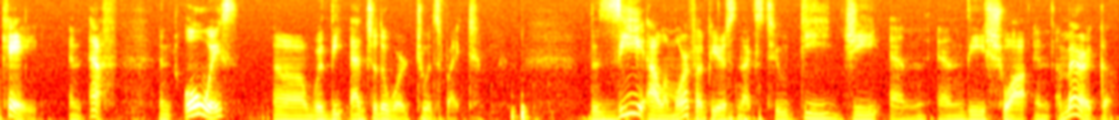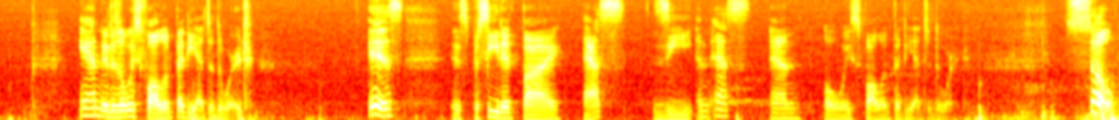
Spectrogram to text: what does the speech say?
K, and F, and always uh, with the edge of the word to its right. The Z allomorph appears next to D, G, N, and the schwa in America, and it is always followed by the edge of the word. Is is preceded by S, Z, and S, and always followed by the edge of the word. So,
